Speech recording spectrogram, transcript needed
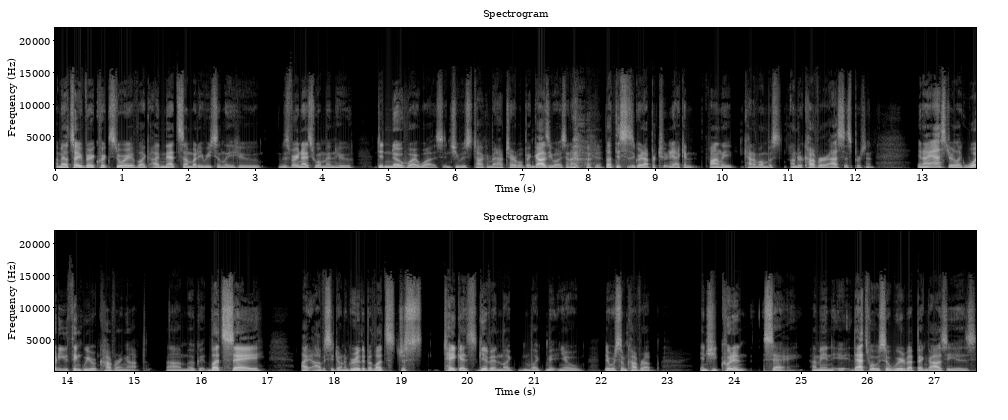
I mean, I'll tell you a very quick story of like I met somebody recently who was a very nice woman who didn't know who I was, and she was talking about how terrible Benghazi was, and I thought this is a great opportunity. I can finally kind of almost undercover ask this person, and I asked her like, "What do you think we were covering up?" Um, okay, let's say I obviously don't agree with it, but let's just take as given like like you know there was some cover up, and she couldn't say. I mean, it, that's what was so weird about Benghazi is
